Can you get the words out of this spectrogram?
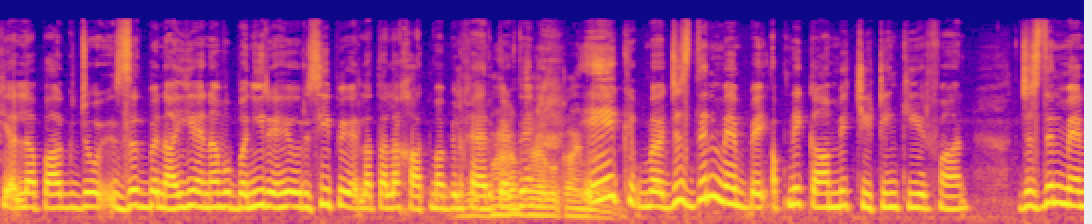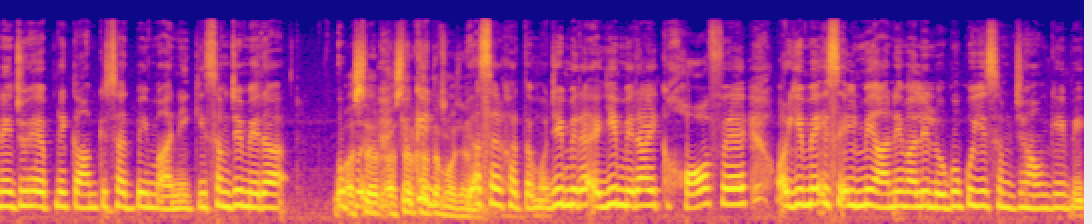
कि अल्लाह पाक जो इज़्ज़त बनाई है ना वो बनी रहे और इसी पे अल्लाह ताला ख़ात्मा बिल खैर कर दे। एक जिस दिन मैं अपने काम में चीटिंग की इरफान जिस दिन मैंने जो है अपने काम के साथ बेईमानी की समझे मेरा असर असर खत्म हो जाए असर ख़त्म हो। जाए मेरा ये मेरा एक खौफ है और ये मैं इस इल्म में आने वाले लोगों को ये समझाऊँगी भी।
